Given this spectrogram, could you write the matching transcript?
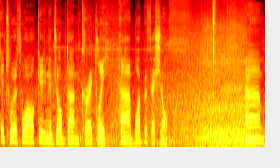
it's worthwhile getting the job done correctly uh, by professional. Um,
